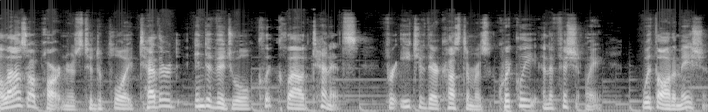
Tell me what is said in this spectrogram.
allows our partners to deploy tethered individual Qlik Cloud tenants for each of their customers quickly and efficiently with automation,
